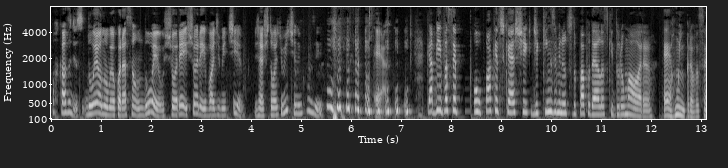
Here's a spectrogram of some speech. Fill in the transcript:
por causa disso. Doeu no meu coração? Doeu. Chorei, chorei. Vou admitir? Já estou admitindo, inclusive. é. Gabi, você. O Pocket Cast de 15 minutos do papo delas, que dura uma hora, é ruim pra você?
